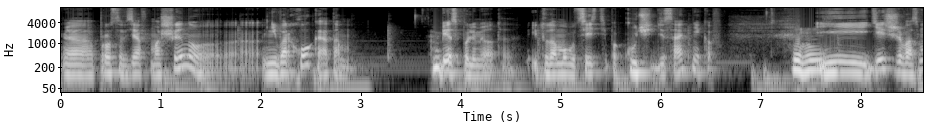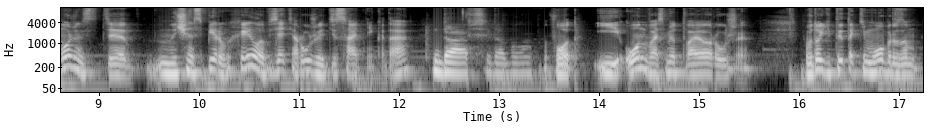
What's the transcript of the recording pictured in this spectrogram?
э, просто взяв машину, э, не Вархока, а там без пулемета. И туда могут сесть типа куча десантников. Угу. И есть же возможность, начиная с первых Хейла, взять оружие десантника, да? Да, всегда было. Вот. И он возьмет твое оружие. В итоге ты таким образом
